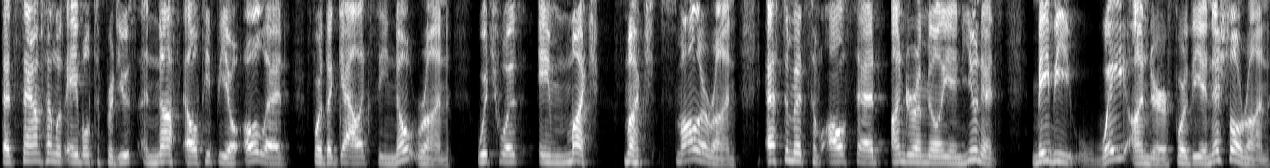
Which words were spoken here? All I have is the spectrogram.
that Samsung was able to produce enough LTPO OLED for the Galaxy Note run, which was a much, much smaller run. Estimates have all said under a million units, maybe way under for the initial run,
